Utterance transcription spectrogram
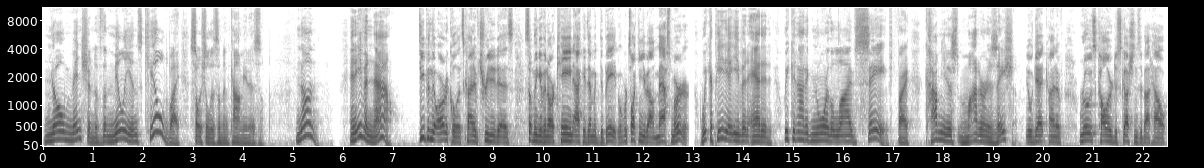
no mention of the millions killed by socialism and communism. None. And even now, deep in the article, it's kind of treated as something of an arcane academic debate, but we're talking about mass murder. Wikipedia even added we cannot ignore the lives saved by communist modernization. You'll get kind of rose colored discussions about how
